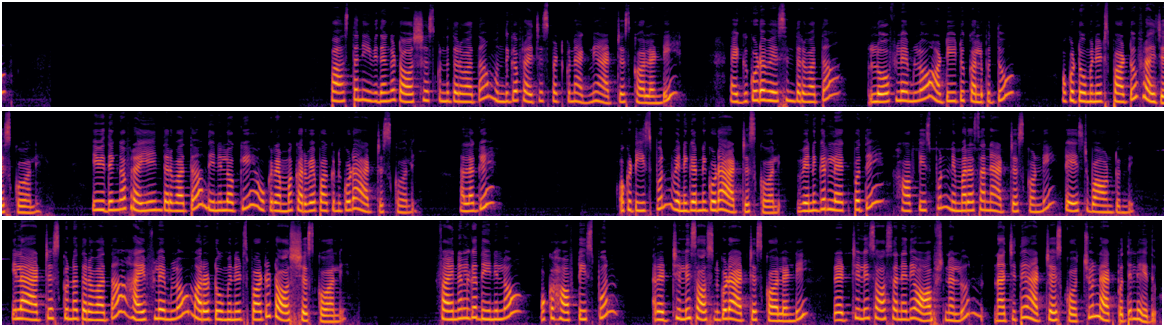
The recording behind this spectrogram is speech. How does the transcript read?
పాస్తాని ఈ విధంగా టాస్ చేసుకున్న తర్వాత ముందుగా ఫ్రై చేసి పెట్టుకున్న ఎగ్ని యాడ్ చేసుకోవాలండి. ఎగ్ కూడా వేసిన తర్వాత లో ఫ్లేమ్లో అటు ఇటు కలుపుతూ ఒక టూ మినిట్స్ పాటు ఫ్రై చేసుకోవాలి. ఈ విధంగా ఫ్రై అయిన తర్వాత దీనిలోకి ఒక రెమ్మ కరివేపాకుని కూడా యాడ్ చేసుకోవాలి. అలాగే ఒక టీ స్పూన్ వెనిగర్ని కూడా యాడ్ చేసుకోవాలి. వెనిగర్ లేకపోతే హాఫ్ టీ స్పూన్ నిమ్మరసాన్ని యాడ్ చేసుకోండి టేస్ట్ బాగుంటుంది. ఇలా యాడ్ చేసుకున్న తర్వాత హై ఫ్లేమ్లో మరో టూ మినిట్స్ పాటు టాస్ చేసుకోవాలి. ఫైనల్గా దీనిలో ఒక half teaspoon red chilli సాస్ని కూడా యాడ్ చేసుకోవాలండి. రెడ్ చిల్లీ సాస్ అనేది ఆప్షనల్ నచ్చితే యాడ్ చేసుకోవచ్చు లేకపోతే లేదు.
